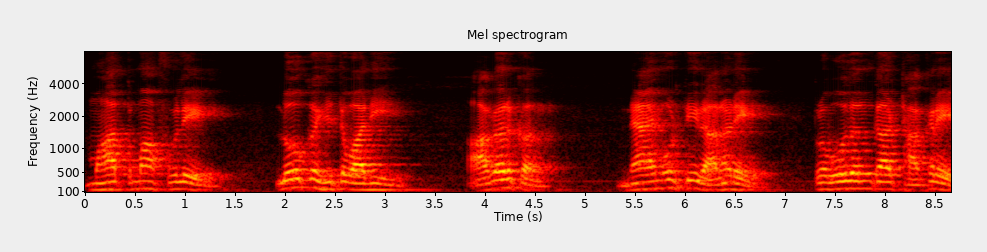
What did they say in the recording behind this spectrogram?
महात्मा फुले लोकहितवादी आगरकर न्यायमूर्ती रानडे प्रबोधनकार ठाकरे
